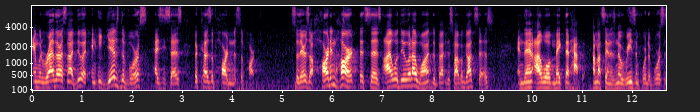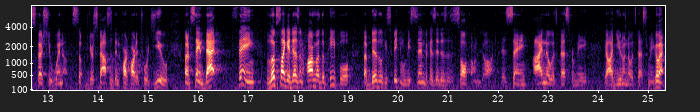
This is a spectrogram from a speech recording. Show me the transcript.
and would rather us not do it. And He gives divorce, as He says, because of hardness of heart. So there's a hardened heart that says, I will do what I want, despite what God says and then I will make that happen. I'm not saying there's no reason for divorce, especially when your spouse has been hard hearted towards you, but I'm saying that thing looks like it doesn't harm other people, but biblically speaking, would be sin because it is an assault on God. It is saying, I know what's best for me. God, you don't know what's best for me. Go back.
